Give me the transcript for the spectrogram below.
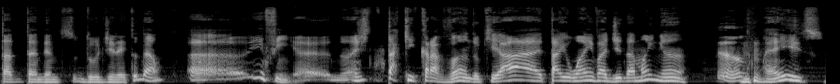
Tá, tá dentro do direito dela. Ah, enfim, é, a gente tá aqui cravando que, ah, Taiwan invadida amanhã. Não. Não é isso.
